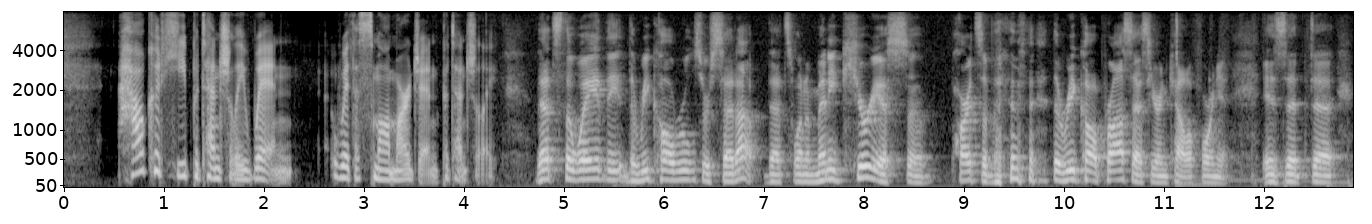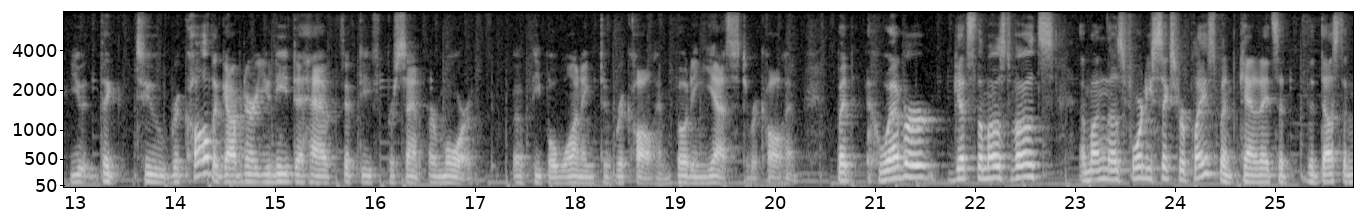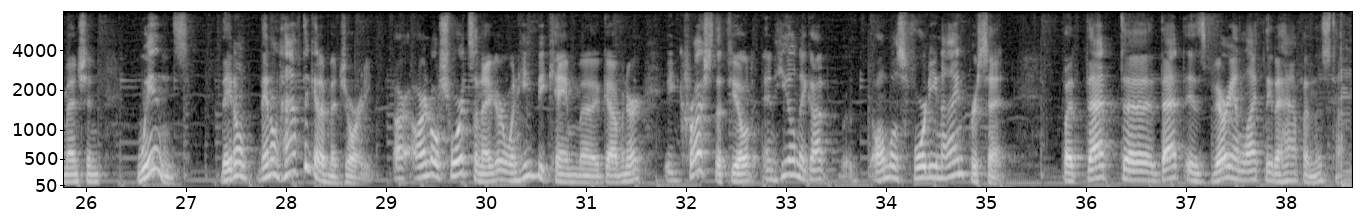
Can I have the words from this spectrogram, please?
how could he potentially win with a small margin, potentially? That's the way the, the recall rules are set up. That's one of many curious uh, parts of the, recall process here in California is that uh, you the, to recall the governor, you need to have 50% or more of people wanting to recall him, voting yes to recall him. But whoever gets the most votes among those 46 replacement candidates that, that Dustin mentioned wins. They don't. They don't have to get a majority. Ar- Arnold Schwarzenegger, when he became uh, governor, he crushed the field, and he only got almost 49 percent. But that uh, that is very unlikely to happen this time.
